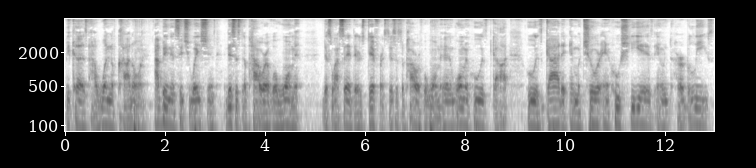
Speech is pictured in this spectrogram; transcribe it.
because I wouldn't have caught on. I've been in situations. This is the power of a woman. That's why I said there's difference. This is the power of a woman and a woman who is God, who is guided and mature and who she is and her beliefs.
